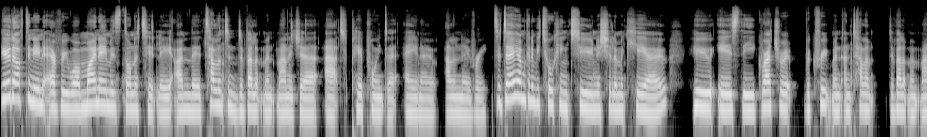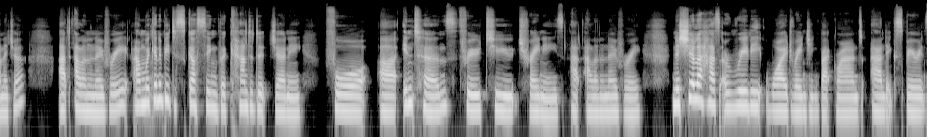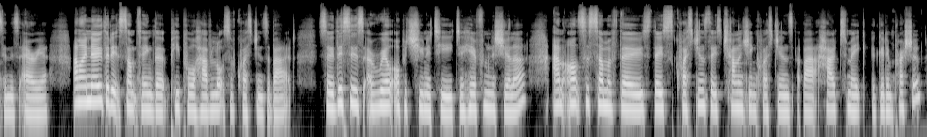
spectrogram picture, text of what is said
Good afternoon, everyone. My name is Donna Titley. I'm the Talent and Development Manager at Peerpoint at A&O, Allen Overy. Today, I'm going to be talking to Nishila Makio, who is the Graduate Recruitment and Talent Development Manager at Allen and Overy. And we're going to be discussing the candidate journey for uh, interns through to trainees at Allen and Overy. Nishila has a really wide ranging background and experience in this area. And I know that it's something that people have lots of questions about. So this is a real opportunity to hear from Nishila and answer some of those, those questions, those challenging questions about how to make a good impression,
